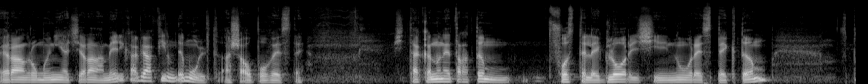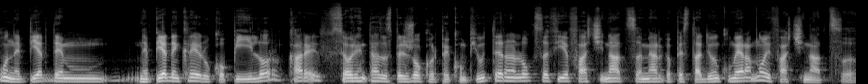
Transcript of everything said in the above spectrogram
era în România, ci era în America, avea film de mult, așa o poveste. Și dacă nu ne tratăm fostele glorii și nu respectăm, spun, ne pierdem, ne pierdem creierul copiilor care se orientează spre jocuri pe computer în loc să fie fascinați să meargă pe stadion cum eram noi fascinați să,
